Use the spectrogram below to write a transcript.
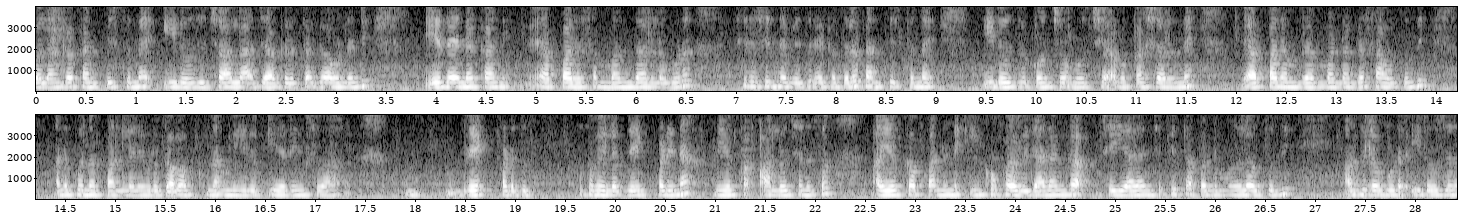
బలంగా కనిపిస్తున్నాయి. ఈరోజు చాలా జాగ్రత్తగా ఉండండి. ఏదైనా కానీ వ్యాపార సంబంధాల్లో కూడా చిన్న చిన్న వ్యతిరేకతలు కనిపిస్తున్నాయి. ఈరోజు కొంచెం వచ్చే అవకాశాలు ఉన్నాయి వ్యాపారం బ్రహ్మాండంగా సాగుతుంది. అనుకున్న పనులని కూడా గబక్కున మీరు ఇయర్ రింగ్స్ బ్రేక్ పడదు. ఒకవేళ బ్రేక్ పడినా మీ యొక్క ఆలోచనతో ఆ యొక్క పనిని ఇంకొక విధానంగా చేయాలని చెప్పి తప్పని మొదలవుతుంది. అందులో కూడా ఈ రోజున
